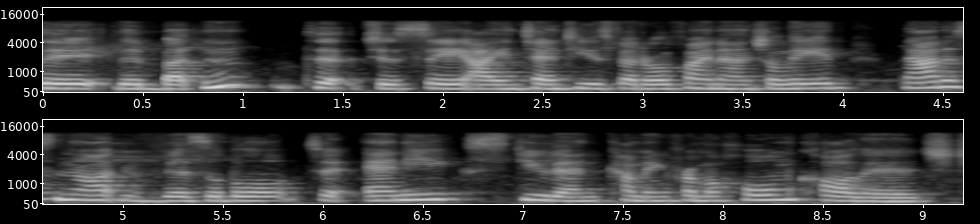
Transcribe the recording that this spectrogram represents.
the, the button to, to say, I intend to use federal financial aid, that is not visible to any student coming from a home college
